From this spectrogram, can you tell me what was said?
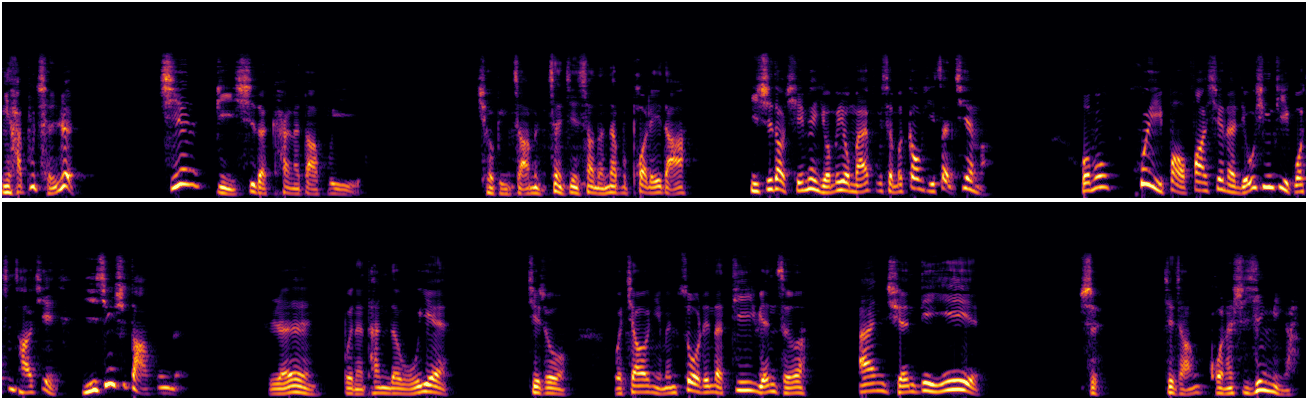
你还不承认？齐恩鄙视的看了大副一眼。就凭咱们战舰上的那部破雷达，你知道前面有没有埋伏什么高级战舰吗？我们汇报发现了流星帝国侦察舰，已经是大功了。人不能贪得无厌，记住我教你们做人的第一原则：安全第一。是，舰长果然是英明啊！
